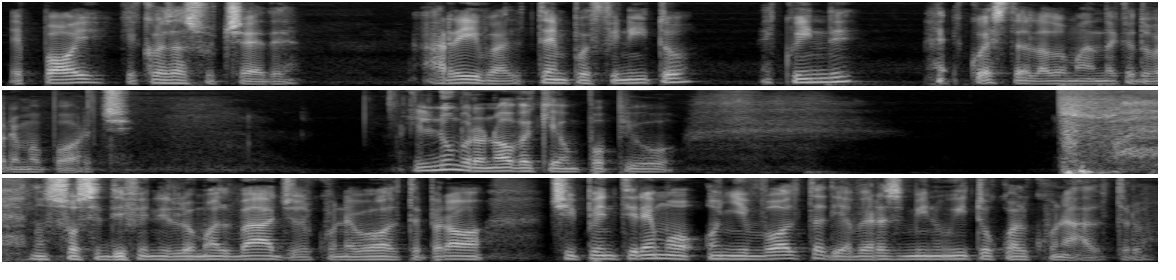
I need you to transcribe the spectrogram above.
E poi che cosa succede? Arriva, il tempo è finito e quindi? Eh, questa è la domanda che dovremmo porci. Il numero 9 che è un po' più non so se definirlo malvagio alcune volte, però ci pentiremo ogni volta di aver sminuito qualcun altro.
